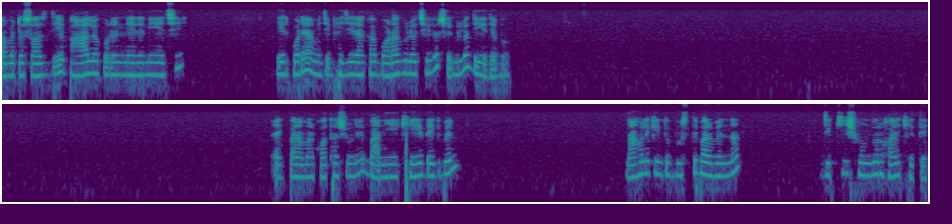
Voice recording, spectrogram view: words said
টমেটো সস দিয়ে ভালো করে নেড়ে নিয়েছি। এরপরে আমি যে ভেজে রাখা বড়াগুলো ছিল সেগুলো দিয়ে দেব। একবার আমার কথা শুনে বানিয়ে খেয়ে দেখবেন। না হলে কিন্তু বুঝতে পারবেন না যে কি সুন্দর হয় খেতে।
